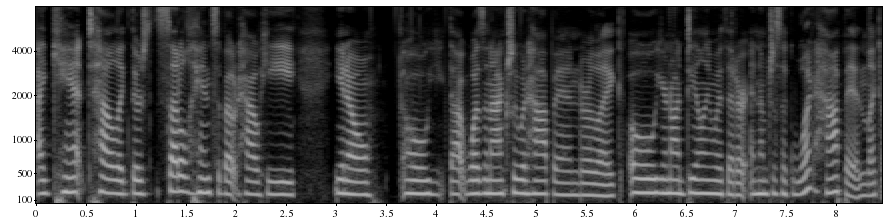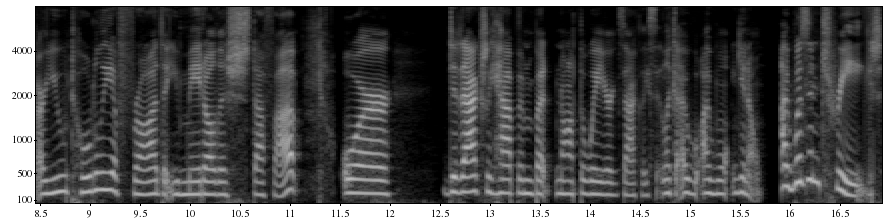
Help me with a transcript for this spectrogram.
I can't tell like there's subtle hints about how he, you know, oh that wasn't actually what happened or like oh you're not dealing with it or and I'm just like what happened? Like are you totally a fraud that you made all this stuff up or did it actually happen but not the way you're exactly saying like I I won't you know I was intrigued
